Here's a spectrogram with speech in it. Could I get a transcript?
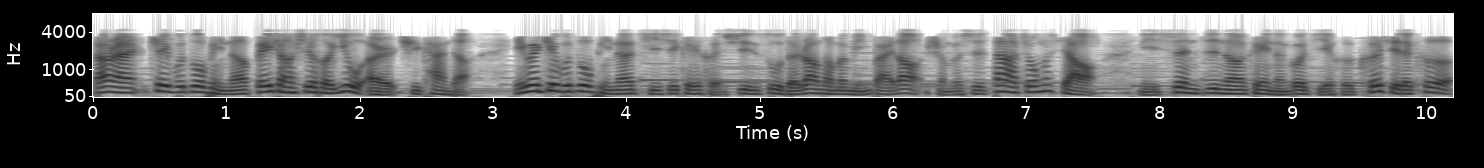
当然，这部作品呢非常适合幼儿去看的，因为这部作品呢其实可以很迅速的让他们明白到什么是大中小，你甚至呢可以能够结合科学的课，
